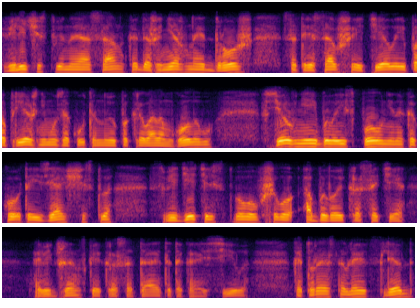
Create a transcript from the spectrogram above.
величественная осанка, даже нервная дрожь, сотрясавшая тело и по-прежнему закутанную покрывалом голову, все в ней было исполнено какого-то изящества, свидетельствовавшего о былой красоте. А ведь женская красота — это такая сила, которая оставляет след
